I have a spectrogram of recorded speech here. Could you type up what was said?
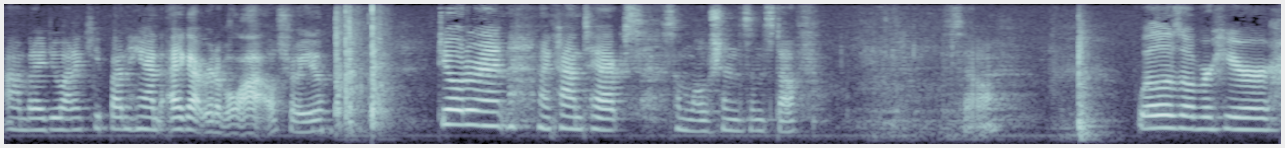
um, but I do want to keep on hand. I got rid of a lot, I'll show you. Deodorant, my contacts, some lotions and stuff. So, Will is over here.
